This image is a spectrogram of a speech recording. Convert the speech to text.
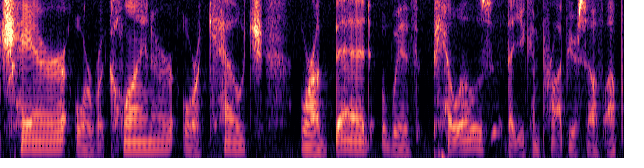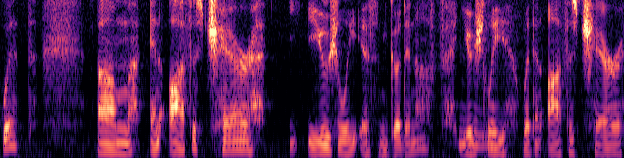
chair or recliner or couch or a bed with pillows that you can prop yourself up with. Um, an office chair usually isn't good enough. Usually, with an office chair,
